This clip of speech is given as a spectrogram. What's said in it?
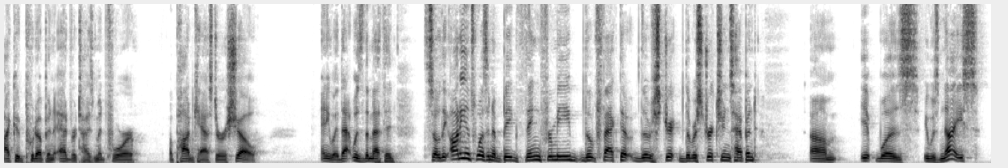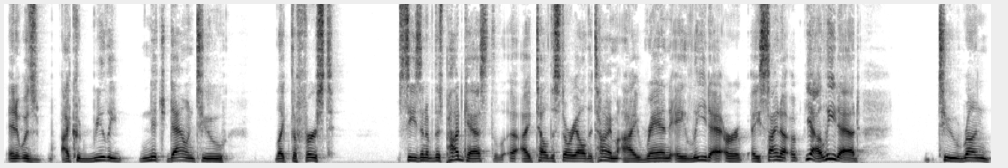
I could put up an advertisement for a podcast or a show. Anyway, that was the method. So the audience wasn't a big thing for me. The fact that the restric- the restrictions happened, um, it was it was nice, and it was I could really niche down to like the first season of this podcast. Uh, I tell the story all the time. I ran a lead ad, or a sign up, uh, yeah, a lead ad to run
